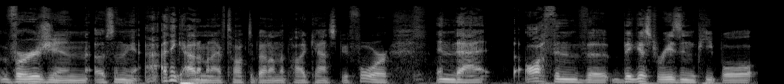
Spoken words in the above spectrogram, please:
version of something that I think Adam and I have talked about on the podcast before, and that often the biggest reason people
